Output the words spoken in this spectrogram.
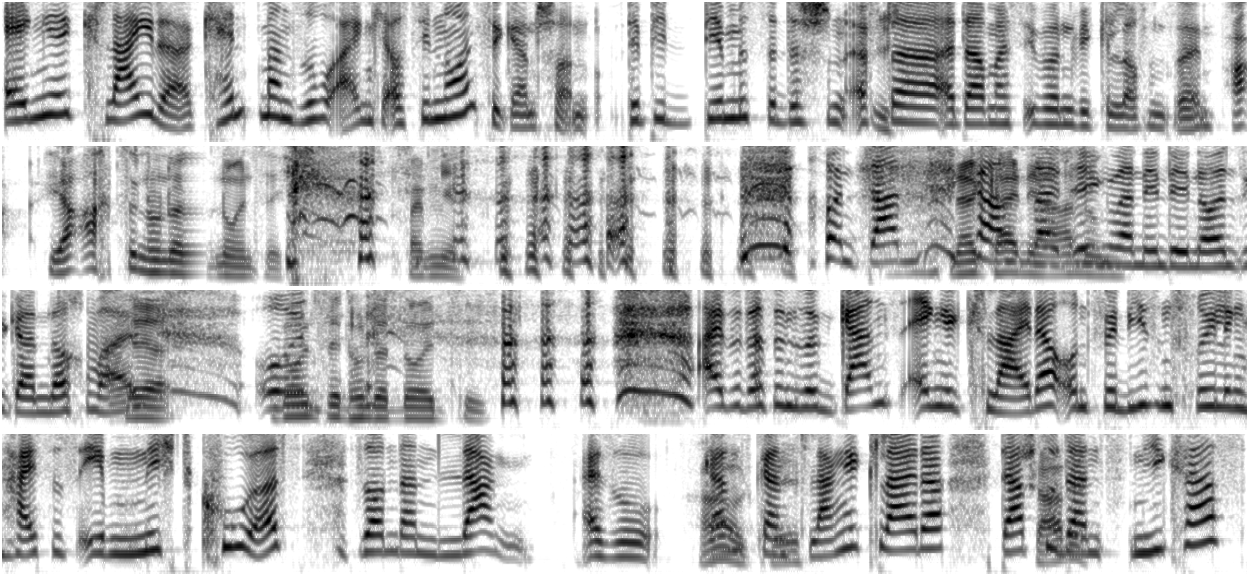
enge Kleider. Kennt man so eigentlich aus den 90ern schon. Dippi, dir müsste das schon öfter damals über den Weg gelaufen sein. Ah, ja, 1890 bei mir. Und dann kam es halt Ahnung. irgendwann in den 90ern nochmal. Ja, 1990. Also das sind so ganz enge Kleider und für diesen Frühling heißt es eben nicht kurz, sondern lang. Also Ah, ganz, okay. ganz lange Kleider. Dazu Schade. dann Sneakers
